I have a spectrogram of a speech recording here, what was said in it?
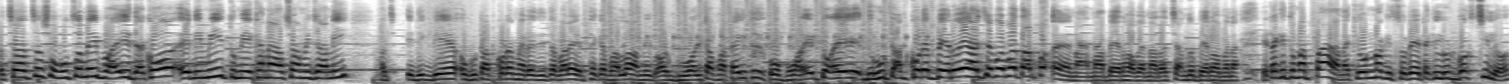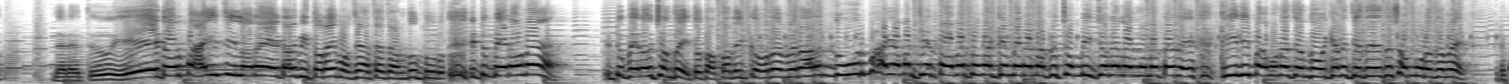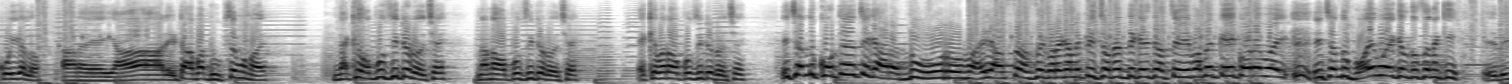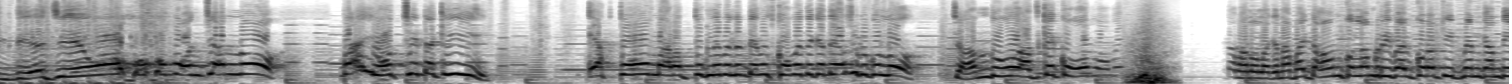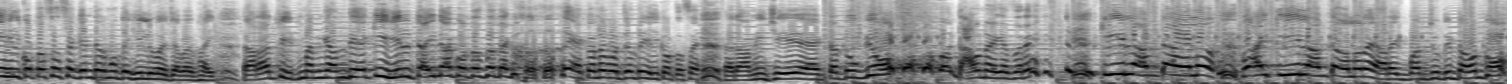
আচ্ছা আচ্ছা সমস্যা নেই ভাই। দেখো এনিমি তুমি এখানে আছো, আমি জানি। আচ্ছা এদিক দিয়ে হুটহাট করে মেরে দিতে পারে, এর থেকে ভালো আমি ওর গ্লোয়ালটা ফাটাই। ও ভয়ে টয়ে হুটহাট করে বের হয়ে আসে বলব তারপর না না, বের হবে না চান্দু বের হবে না। এটা কি তোমার পা, নাকি অন্য কিছু রে? এটা কি লুট বক্স ছিল? দাঁড়া, তুই এটা ওর পাই ছিল রে, এটার ভিতরেই বসে আছে চান্দু দূর একটু বেরো না। একটু বেরো চন্দ। এই তো তাড়াতাড়ি করে বেরো। আরে দূর ভাই, আমার যেতে হবে। তোমাকে মেরে মাত্র চব্বিশ জন এলাই মনে হচ্ছে কিলি পাবো না চন্দ। ওইখানে যেতে যেতে সব মরে যাবে। এটা কই গেল? আরে আর এটা আবার ঢুকছে মনে হয়। নাকি অপোজিটে রয়েছে? না না অপোজিটে রয়েছে। একেবারে অপোজিটে রয়েছে। এই চান্দু, করতে যাচ্ছে আর দূর ভাই, আস্তে আস্তে করে গেলে পিছনের দিকে যাচ্ছে। এভাবে কে করে ভাই? এই চান্দু ভয়ে ভয়ে খেলতেছে নাকি? এদিক দিয়ে যে ও পঞ্চান্ন। ভাই হচ্ছে এটা কি? এত মারাত্মক লেভেলের ড্যামেজ কবে থেকে দেওয়া শুরু করল? চান্দু আজকে কম হবে। ভালো লাগে না। ভাই ডাউন করলাম রিভাইভ করার ট্রিটমেন্ট গান দিয়ে হিল করতেছে সেকেন্ডের মধ্যে হিল হয়ে যাবে ভাই। আর ট্রিটমেন্ট গান দিয়ে কি হিলটাই না করতেছে, দেখো, এখনও পর্যন্ত হিল করতেছে। আর আমি যে একটা টুকি ডাউন হয়ে গেছে রে। কি লাভটা হলো? ভাই, কি লাভটা হলো রে? আরেকবার যদি ডাউন গো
